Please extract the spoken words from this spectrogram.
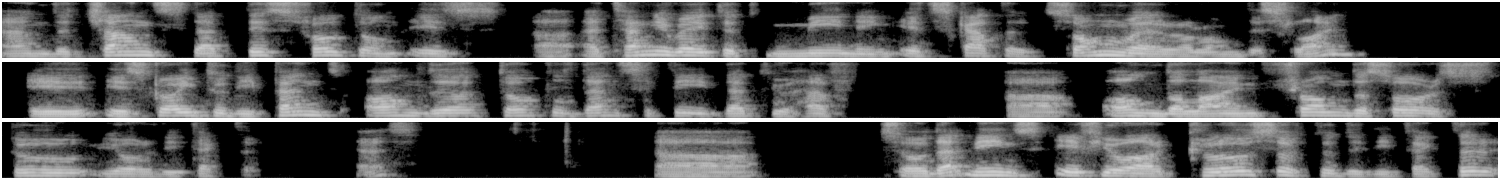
and the chance that this photon is uh, attenuated, meaning it's scattered somewhere along this line, is going to depend on the total density that you have uh, on the line from the source to your detector, yes? Uh, so that means if you are closer to the detector,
